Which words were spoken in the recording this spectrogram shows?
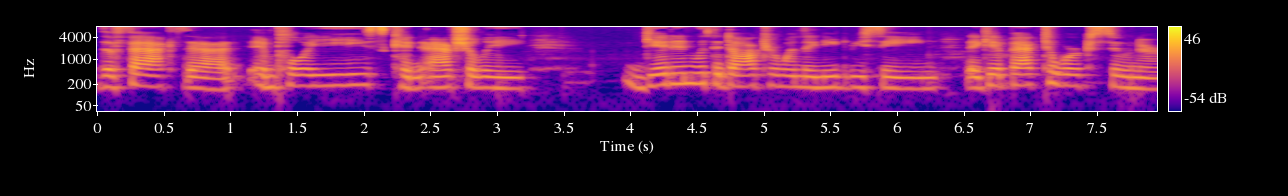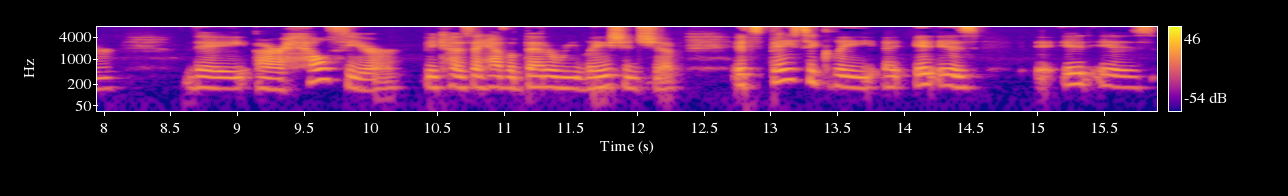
the fact that employees can actually get in with the doctor when they need to be seen, they get back to work sooner, they are healthier because they have a better relationship. It's basically, it is it is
